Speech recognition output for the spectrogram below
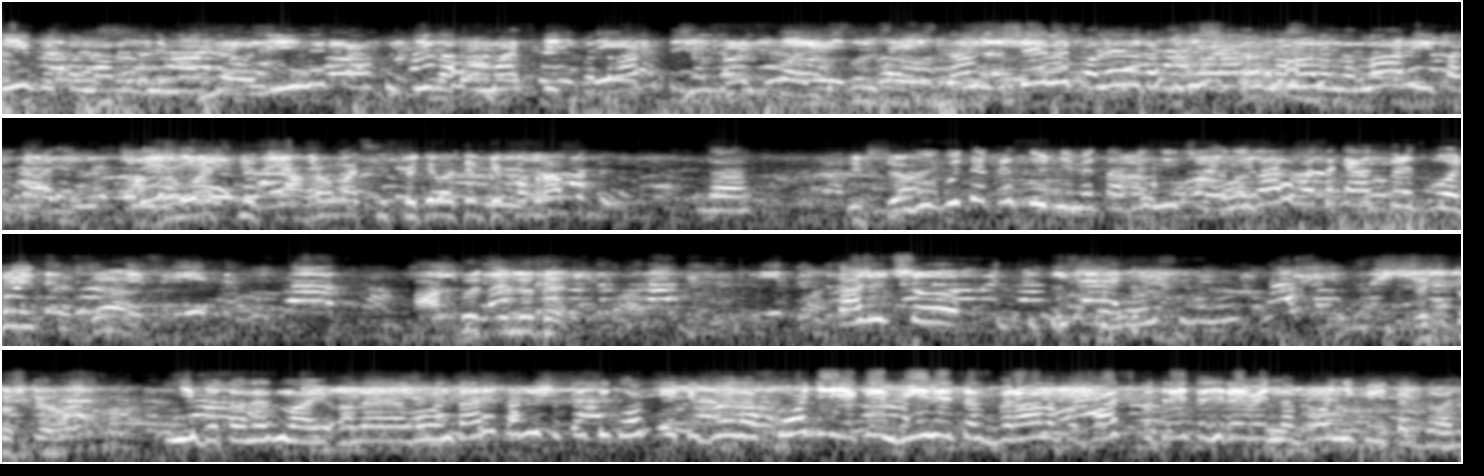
нібито мали знімати олійника, хотіла громадськість потрапити і не підходить. Там же шили, палили, так тоді вимагали на нарі і так далі. Громадськість, а громадськість хотіла тільки потрапити? Да. І все? Ну, Бути присутніми та без нічого. Ну зараз от таке от перетворюється. А хто ці люди? Кажуть, що Наша Україна. За тітушки Гройсмана? нібито не знаю, але волонтери кажуть, що це ті хлопці, які були на сході, яким Вінниця збирала по 20 по 30 гривень на броніки і так далі.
